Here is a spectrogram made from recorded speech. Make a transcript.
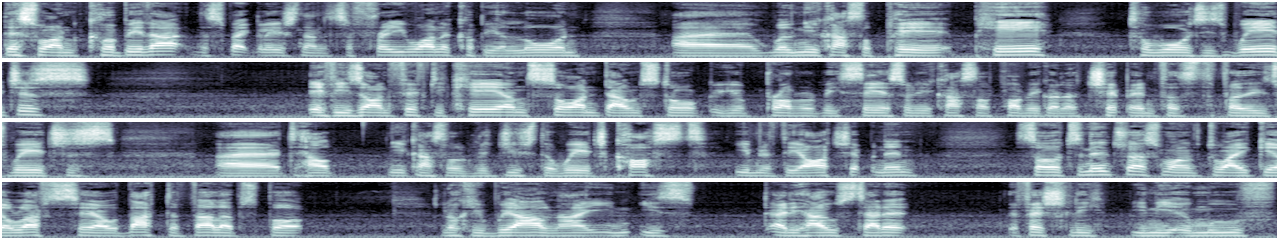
This one could be that. The speculation that it's a free one, it could be a loan. Uh, will Newcastle pay pay towards his wages? If he's on 50k and so on down Stoke, you'll probably see so. Newcastle are probably going to chip in for, for these wages uh, to help Newcastle reduce the wage cost, even if they are chipping in. So it's an interesting one with Dwight Gayle. We'll have to see how that develops. But look, we all know he's Eddie Howe said it officially. You need to move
